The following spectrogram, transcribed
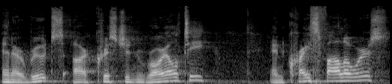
and our roots are Christian royalty and Christ followers.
